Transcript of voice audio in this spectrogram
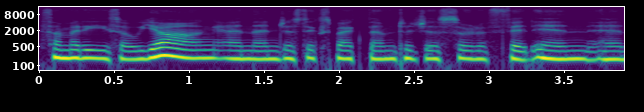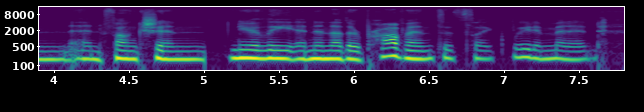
somebody so young and then just expect them to just sort of fit in and, and function nearly in another province, it's like, wait a minute.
